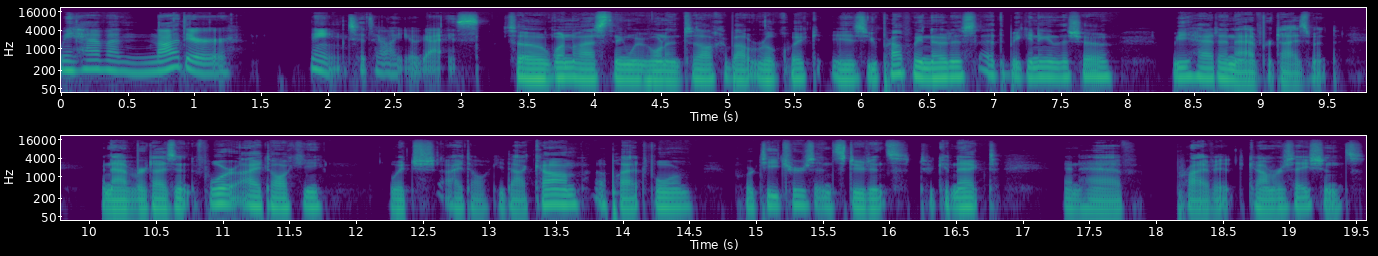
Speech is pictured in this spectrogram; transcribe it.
we have another thing to tell you guys. So, one last thing we wanted to talk about real quick is you probably noticed at the beginning of the show, we had an advertisement, an advertisement for italki, which italki.com, a platform for teachers and students to connect and have private conversations,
